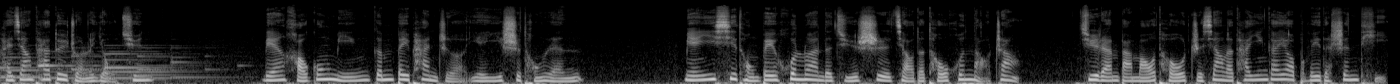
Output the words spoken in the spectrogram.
还将它对准了友军，连好公民跟背叛者也一视同仁。免疫系统被混乱的局势搅得头昏脑胀，居然把矛头指向了他应该要保卫的身体。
